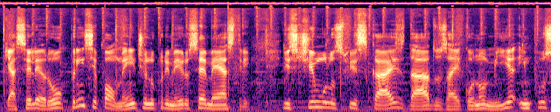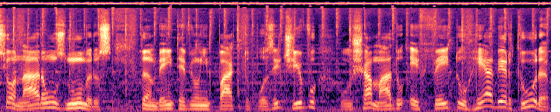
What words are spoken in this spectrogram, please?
que acelerou principalmente no primeiro semestre. Estímulos fiscais dados à economia impulsionaram os números. Também teve um impacto positivo, o chamado efeito reabertura,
